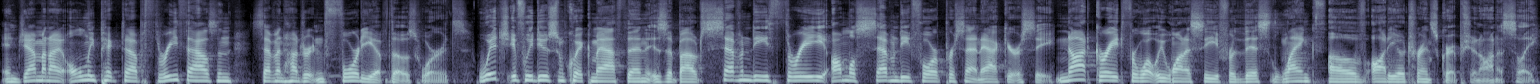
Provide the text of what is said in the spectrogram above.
and Gemini only picked up 3,740 of those words, which, if we do some quick math, then is about 73, almost 74% accuracy. Not great for what we want to see for this length of audio transcription, honestly.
